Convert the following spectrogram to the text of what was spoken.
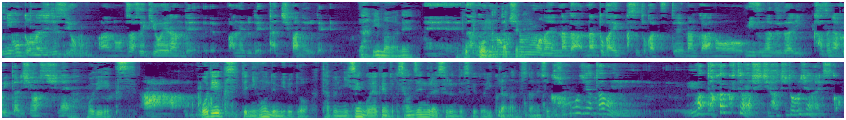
の、日本と同じですよ。あの、座席を選んで、パネルで、タッチパネルで。あ、今はね。えポップコーンなんかあってね何もない、なんか、なんとか X とかっつって、なんかあの、水が出たり、風が吹いたりしますしね。4DX。あ 4DX って日本で見ると多分2500円とか3000円ぐらいするんですけど、いくらなんですかね、そっあ、ちカンボジア多分、まあ高くても7、8ドルじゃないですか。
